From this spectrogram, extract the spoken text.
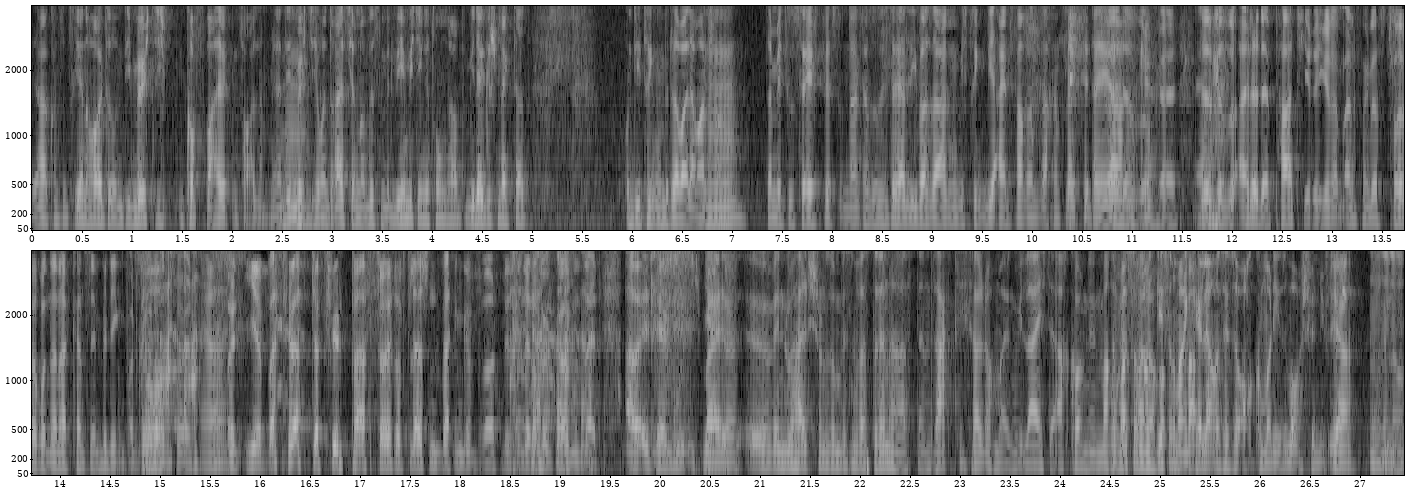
ja, konzentrieren heute und die möchte ich im Kopf behalten vor allem. Ja, den möchte ich auch in 30 Jahren noch wissen, mit wem ich den getrunken habe, wie der geschmeckt hat. Und die trinken wir mittlerweile am Anfang, damit du safe bist. Und dann kannst du hinterher lieber sagen, ich trinke die einfachen Sachen vielleicht Das hinterher. ist ja so geil. Das ist ja so einer der Partyregeln. Am Anfang das teure und danach kannst du den billigen Wodka So. rausholen. Und ihr beide habt dafür ein paar teure Flaschen Wein gebraucht, bis ihr darauf gekommen seid. Aber ist ja gut, ich Ja, meine. es, äh, wenn du halt schon so ein bisschen was drin hast, dann sagt sich's halt auch mal irgendwie leichter. Ach komm, den machen Dann wir mal, gehst du nochmal in den Keller und sagst so, ach guck mal, die ist aber auch schön, die Flasche. Ja, genau.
